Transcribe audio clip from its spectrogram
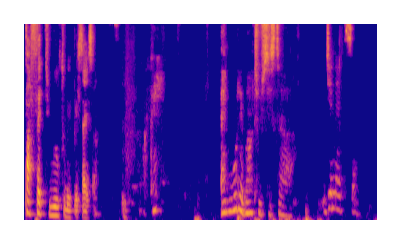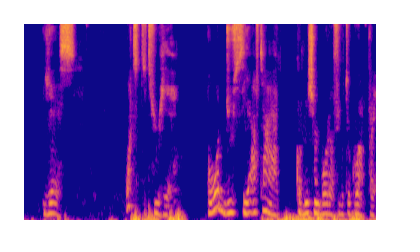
perfect will to be precise, sir. Okay. And what about you, sister? Janet, sir. Yes. What did you hear? And what do you see after I commissioned both of you to go and pray?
